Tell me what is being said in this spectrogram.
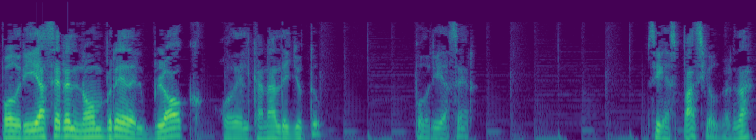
Podría ser el nombre del blog o del canal de YouTube. Podría ser. Sin espacios, ¿verdad?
